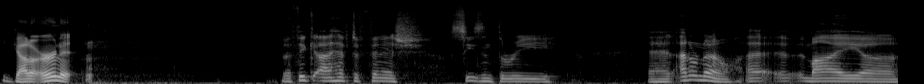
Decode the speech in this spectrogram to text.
You got to earn it. But I think I have to finish season three, and I don't know. I, my uh,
